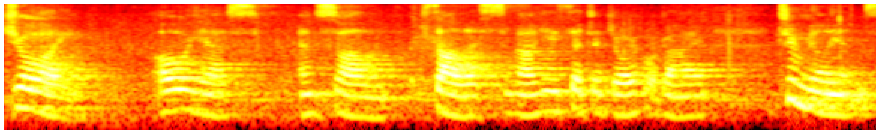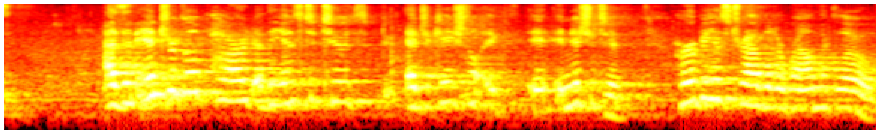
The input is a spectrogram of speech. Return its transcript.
joy, oh yes, and solace. Well, he's such a joyful guy, to millions. As an integral part of the Institute's educational initiative, Herbie has traveled around the globe,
